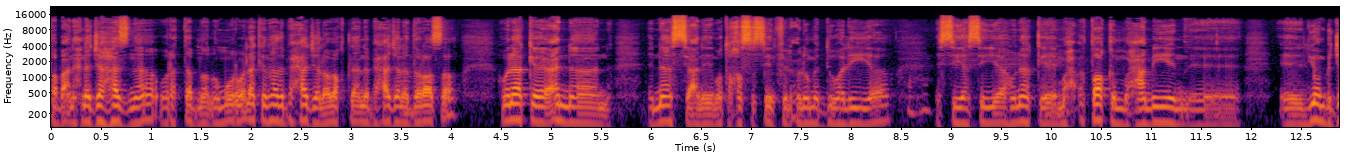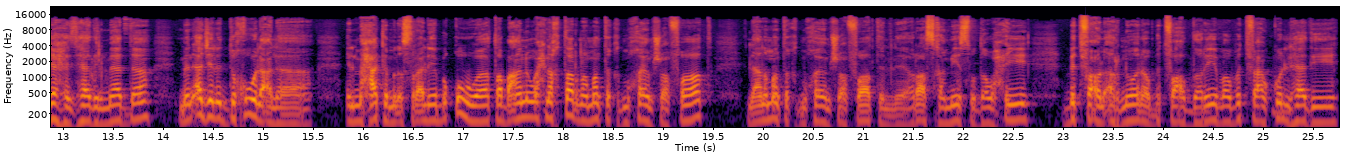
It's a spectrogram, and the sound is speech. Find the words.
طبعا إحنا جهزنا ورتبنا الأمور ولكن هذا بحاجة لوقت لأن بحاجة لدراسة. هناك عندنا ناس يعني متخصصين في العلوم الدولية السياسية. هناك طاقم محامين. آه، اليوم بجهز هذه المادة من أجل الدخول على المحاكم الإسرائيلية بقوة طبعا وإحنا اخترنا منطقة مخيم شعفاط لأن منطقة مخيم شعفاط رأس خميس وضوحيه بدفعوا الأرنونة وبدفعوا الضريبة وبدفعوا كل هذه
